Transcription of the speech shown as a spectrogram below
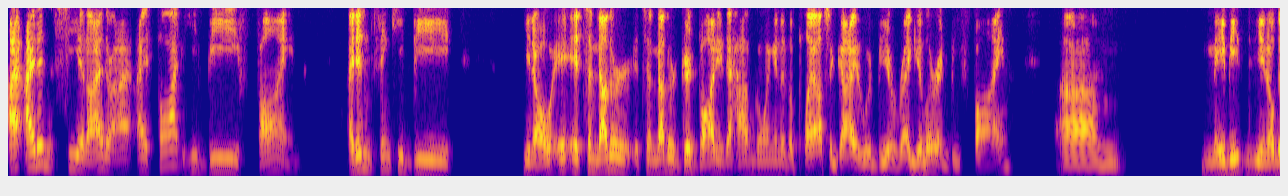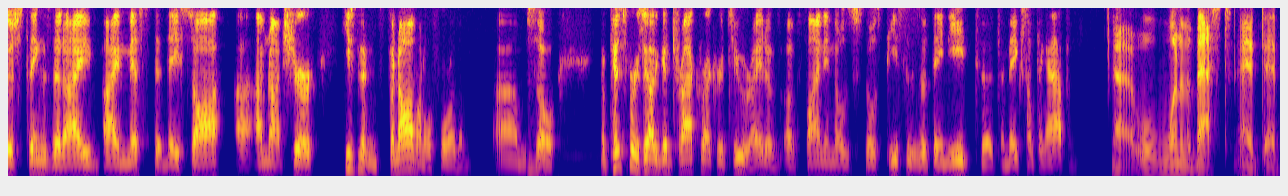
I, I didn't see it either. I, I thought he'd be fine. I didn't think he'd be you know, it, it's another it's another good body to have going into the playoffs. A guy who would be a regular and be fine. Um, maybe you know, there's things that I I missed that they saw. Uh, I'm not sure. He's been phenomenal for them. Um, mm-hmm. so you know, Pittsburgh's got a good track record too, right? Of, of finding those those pieces that they need to to make something happen. Uh, well, one of the best at, at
